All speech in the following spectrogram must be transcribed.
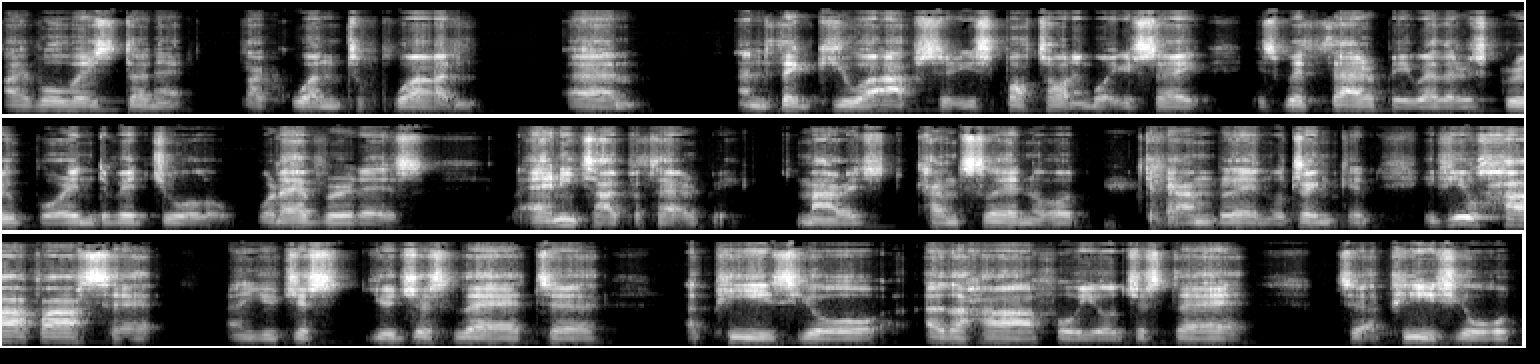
I've always done it like one to one. And I think you are absolutely spot on in what you say is with therapy, whether it's group or individual or whatever it is, any type of therapy marriage counselling or gambling or drinking, if you half-ass it and you just you're just there to appease your other half, or you're just there to appease your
